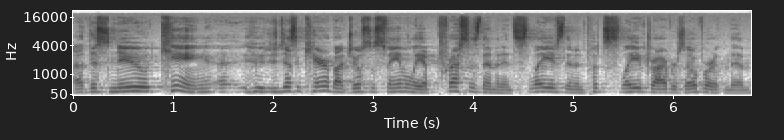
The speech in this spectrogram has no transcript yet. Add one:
Uh, this new king uh, who, who, doesn't care about Joseph's family oppresses them and enslaves them and puts slave drivers over them,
